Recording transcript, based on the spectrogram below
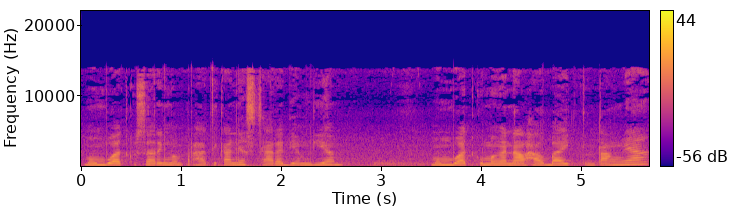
membuatku sering memperhatikannya secara diam-diam, membuatku mengenal hal baik tentangnya,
